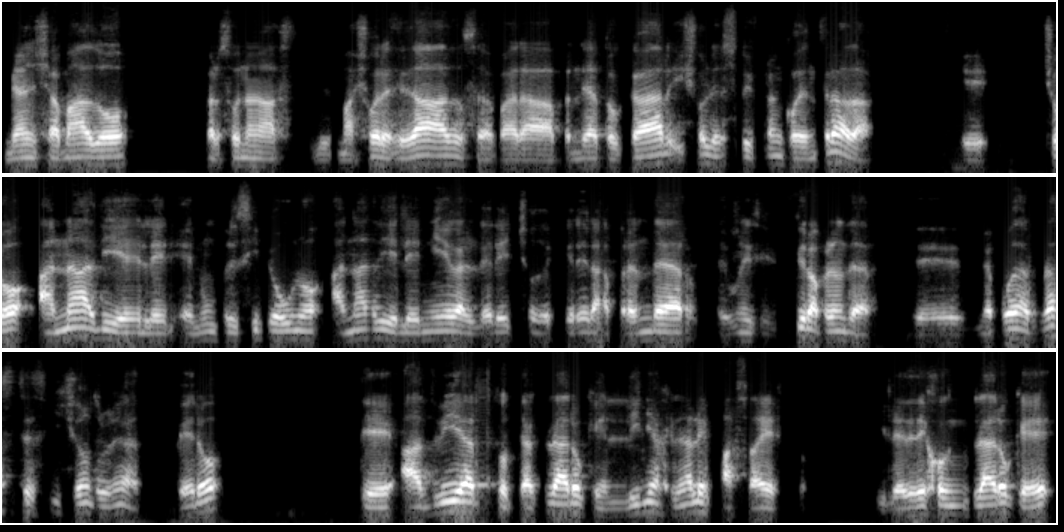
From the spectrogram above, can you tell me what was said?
me han llamado personas mayores de edad, o sea, para aprender a tocar, y yo les soy franco de entrada. Eh, yo a nadie, en un principio uno, a nadie le niega el derecho de querer aprender, de uno dice, quiero aprender, eh, me puede dar clases y yo no te lo niego, pero te advierto, te aclaro que en líneas generales pasa esto. Y le dejo en claro que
